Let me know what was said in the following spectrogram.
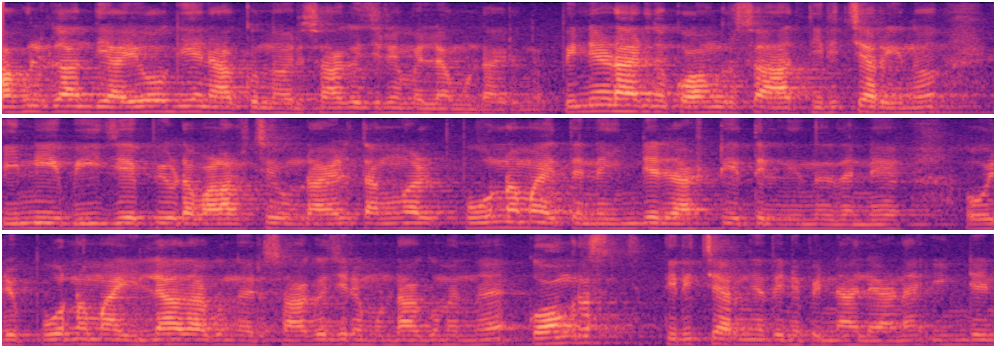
രാഹുൽ ഗാന്ധി അയോഗ്യനാക്കുന്ന ഒരു സാഹചര്യം എല്ലാം ഉണ്ടായിരുന്നു. പിന്നീടായിരുന്നു കോൺഗ്രസ് ആ തിരിച്ചറിയുന്നു. ഇനി ബി ജെ പിയുടെ വളർച്ച ഉണ്ടായാൽ തങ്ങൾ പൂർണമായി തന്നെ ഇന്ത്യ രാഷ്ട്രീയത്തിൽ നിന്ന് തന്നെ ഒരു പൂർണമായി ഇല്ലാതാകുന്ന ഒരു സാഹചര്യം ഉണ്ടാകുമെന്ന് കോൺഗ്രസ് തിരിച്ചറിഞ്ഞതിന് പിന്നാലെയാണ് ഇന്ത്യൻ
